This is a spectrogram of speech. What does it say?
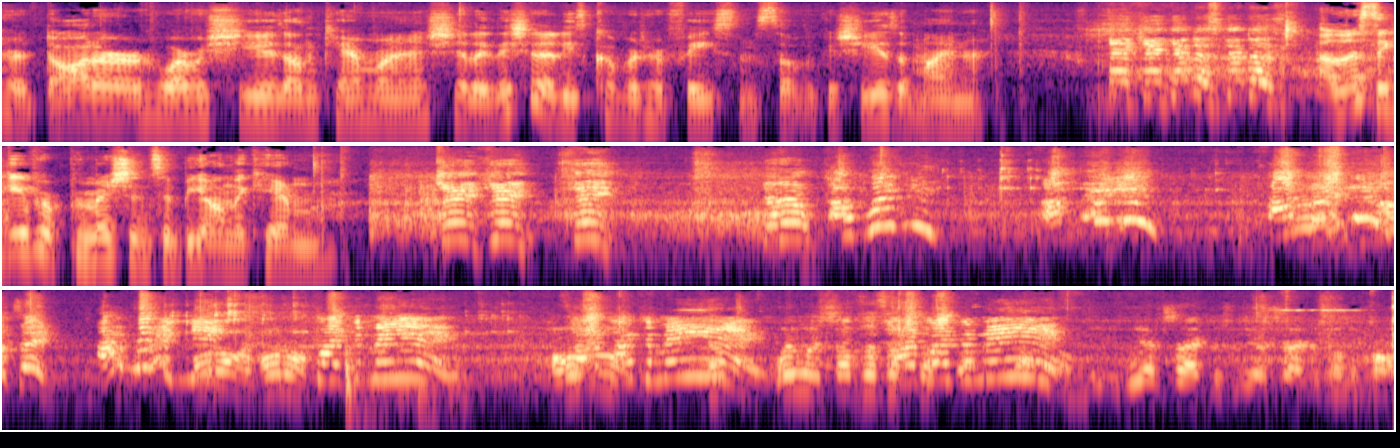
her daughter or whoever she is on camera and shit. Like they should at least covered her face and stuff because she is a minor. Key, Key, get this, get this! Unless they gave her permission to be on the camera. Key, Key, Key! Get him! I'm pregnant. I'm pregnant. I'm Hey, pregnant. Deontay! I'm pregnant. Hold on, hold on. Like a man. Hold Talk on. like a man. Wait, wait, stop, stop, stop. Talk stop, like a man. stop. We, we have trackers, we have trackers on the call.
